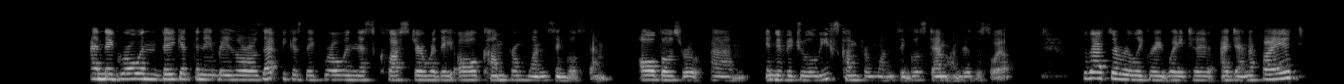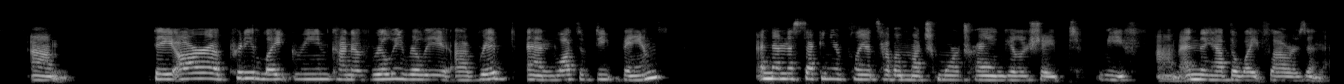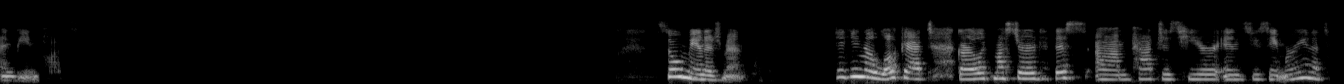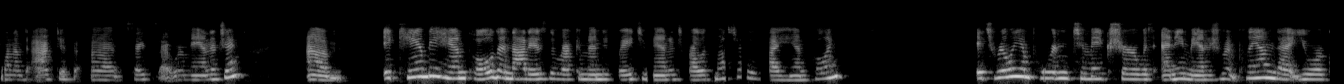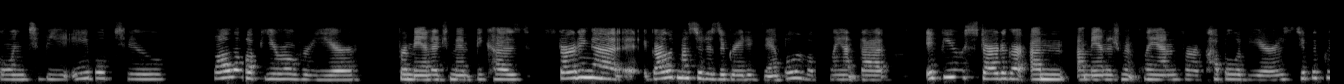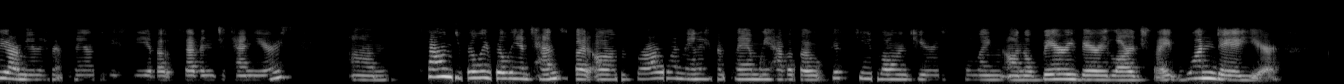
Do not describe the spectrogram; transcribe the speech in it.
and they grow and they get the name basal rosette because they grow in this cluster where they all come from one single stem. All those um, individual leaves come from one single stem under the soil. So that's a really great way to identify it. Um, they are a pretty light green, kind of really, really uh, ribbed and lots of deep veins. And then the second year plants have a much more triangular shaped leaf um, and they have the white flowers and, and bean pods. So management. Taking a look at garlic mustard, this um, patch is here in Sault Ste. Marie, and it's one of the active uh, sites that we're managing. Um, it can be hand pulled, and that is the recommended way to manage garlic mustard is by hand pulling. It's really important to make sure with any management plan that you are going to be able to follow up year over year for management because starting a garlic mustard is a great example of a plant that if you start a, um, a, management plan for a couple of years, typically our management plans we see about seven to 10 years. Um, sounds really, really intense, but um, for our one management plan, we have about 15 volunteers pulling on a very, very large site one day a year.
